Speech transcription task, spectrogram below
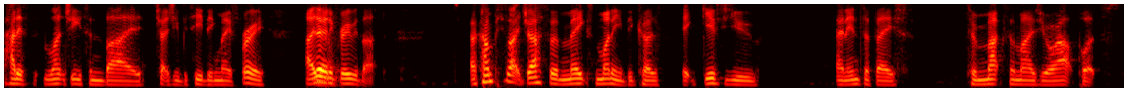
had its lunch eaten by ChatGPT being made free. I don't yeah. agree with that. A company like Jasper makes money because it gives you an interface to maximize your outputs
